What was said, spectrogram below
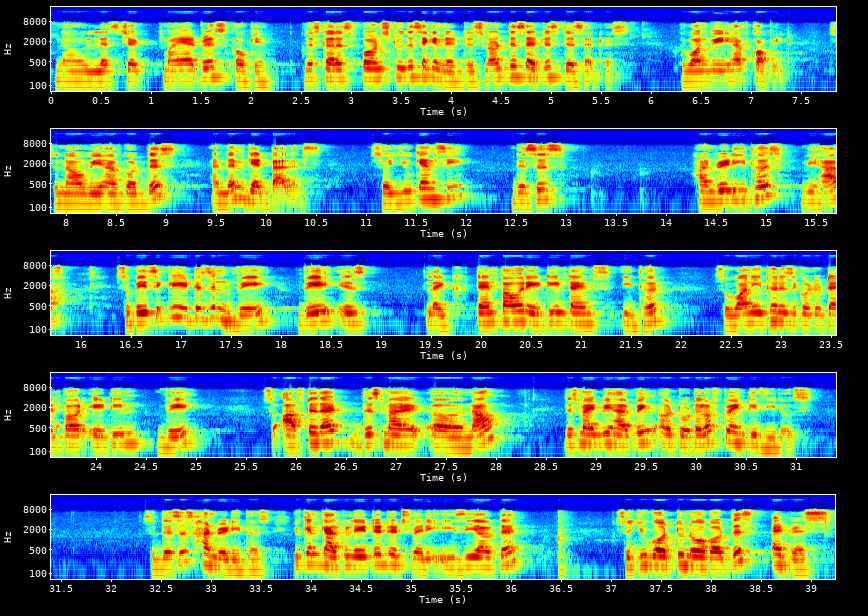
Now let's check my address. Okay. This corresponds to the second address not this address this address the one we have copied. So now we have got this and then get balance. So you can see this is 100 ethers we have. So basically it is in wei. Wei is like 10 power 18 times ether. So 1 ether is equal to 10 power 18 wei. So after that this might uh, now this might be having a total of 20 zeros so this is 100 ethers. You can calculate it. It's very easy out there. So you got to know about this address.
